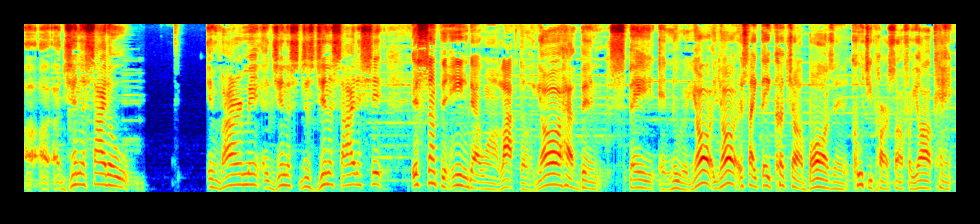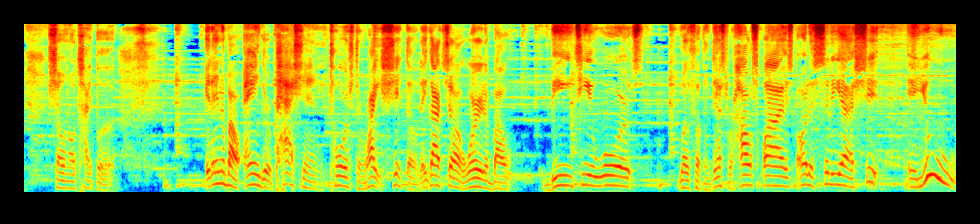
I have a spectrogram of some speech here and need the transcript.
a, a, a genocidal environment, a genos just genocide and shit, it's something aimed at one lock though. Y'all have been spayed and neutered. Y'all, y'all, it's like they cut y'all balls and coochie parts off, or y'all can't show no type of. It ain't about anger, passion towards the right shit though. They got y'all worried about BET awards, motherfucking desperate housewives, all this silly ass shit, and you,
